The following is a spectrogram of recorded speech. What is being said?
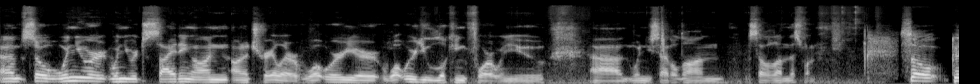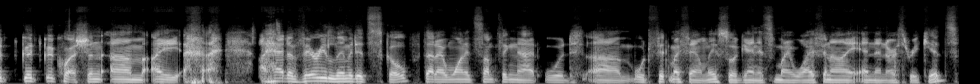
Um, so when you were when you were deciding on on a trailer, what were your what were you looking for when you uh, when you settled on settled on this one? So good, good, good question. Um, I I had a very limited scope that I wanted something that would um, would fit my family. So again, it's my wife and I, and then our three kids.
